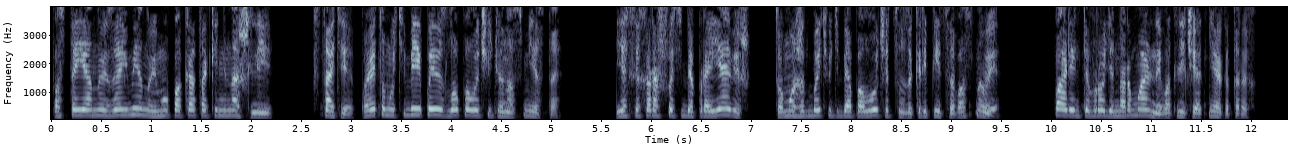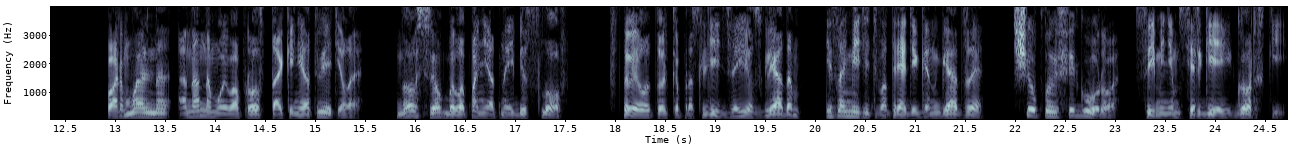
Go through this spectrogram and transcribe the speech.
Постоянную замену ему пока так и не нашли, кстати, поэтому тебе и повезло получить у нас место. Если хорошо себя проявишь, то, может быть, у тебя получится закрепиться в основе. Парень ты вроде нормальный, в отличие от некоторых». Формально она на мой вопрос так и не ответила, но все было понятно и без слов. Стоило только проследить за ее взглядом и заметить в отряде Гангадзе щуплую фигуру с именем Сергей Горский.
